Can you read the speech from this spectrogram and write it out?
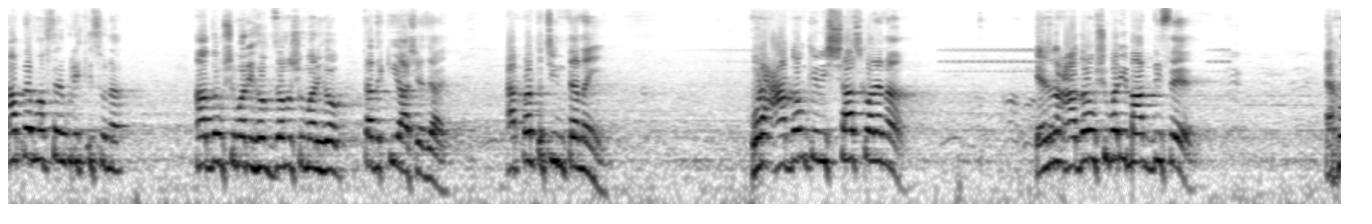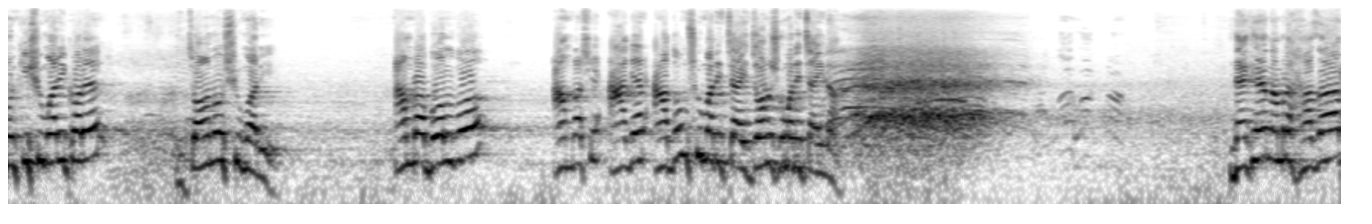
আপনি ভাবছেন এগুলি কিছু না। আদম সুমারি হোক, জনসুমারি হোক, তাতে কি আসে যায়? আপনার তো চিন্তা নেই। ওরা আদমকে বিশ্বাস করে না। এজন্য আদম সুমারি বাদ দিছে। এখন কি সুমারি করে? জনসুমারি। আমরা বলব আমরা সে আগের আদম সুমারি চাই জনসুমারি চাই না। দেখেন আমরা হাজার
